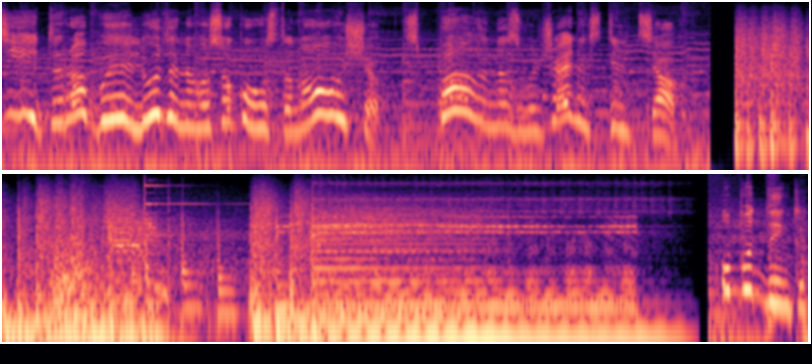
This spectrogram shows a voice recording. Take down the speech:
Діти, раби, люди невисокого становища спали на звичайних стільцях. У будинках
